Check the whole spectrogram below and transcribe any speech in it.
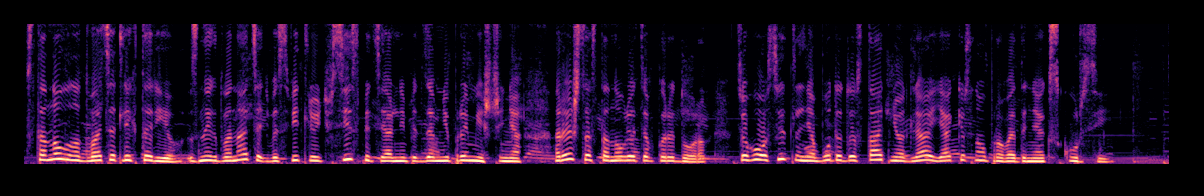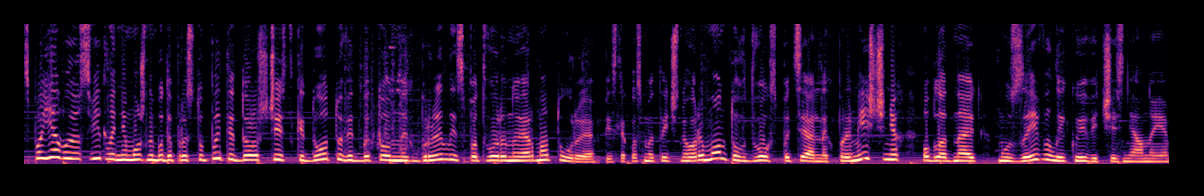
Встановлено 20 ліхтарів. З них 12 висвітлюють всі спеціальні підземні приміщення. Решта становляться в коридорах. Цього освітлення буде достатньо для якісного проведення екскурсій. З появою освітлення можна буде приступити до розчистки доту від бетонних брил із спотвореної арматури. Після косметичного ремонту в двох спеціальних приміщеннях обладнають музей великої вітчизняної.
